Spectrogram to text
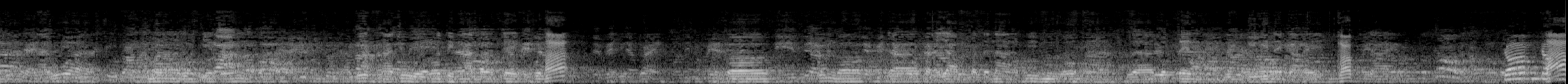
นรู้ว่ามาวันเจริญที่นาจูเราติดงานเราเจอคนฮะก็ผมก็จะพยายามพัฒนาพี่มือออกมาเพื่อลดเต้นบุญปีในกายครับได้ จอมจอมเอา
